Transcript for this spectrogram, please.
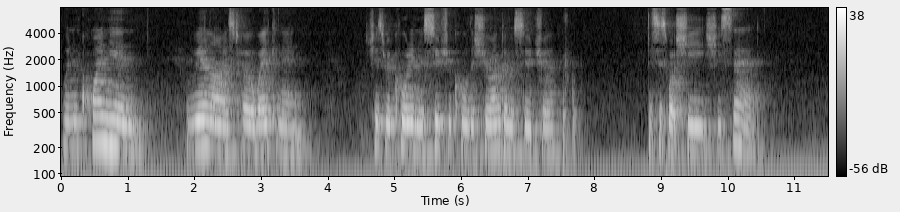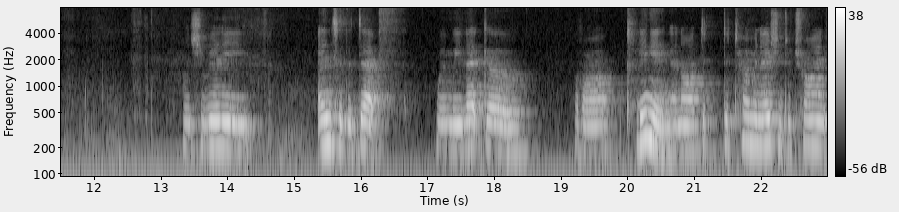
when Kuan Yin realized her awakening, is recorded in a sutra called the Shurangama Sutra, this is what she, she said. When she really entered the depth, when we let go of our clinging and our de- determination to try and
